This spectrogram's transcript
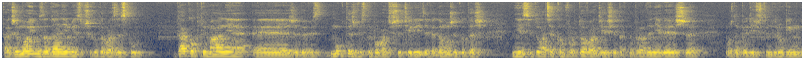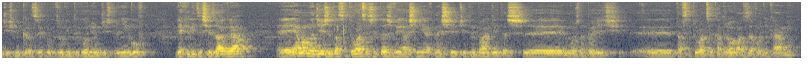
Także moim zadaniem jest przygotować zespół tak optymalnie, e, żeby mógł też występować w trzeciej lidze. Wiadomo, że to też nie jest sytuacja komfortowa, gdzie się tak naprawdę nie wie jeszcze, można powiedzieć w tym drugim gdzieś mikrocyklu, w drugim tygodniu gdzieś treningów, w jakiej lidze się zagra. E, Ja mam nadzieję, że ta sytuacja się też wyjaśni jak najszybciej, tym bardziej też e, można powiedzieć ta sytuacja kadrowa z zawodnikami.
